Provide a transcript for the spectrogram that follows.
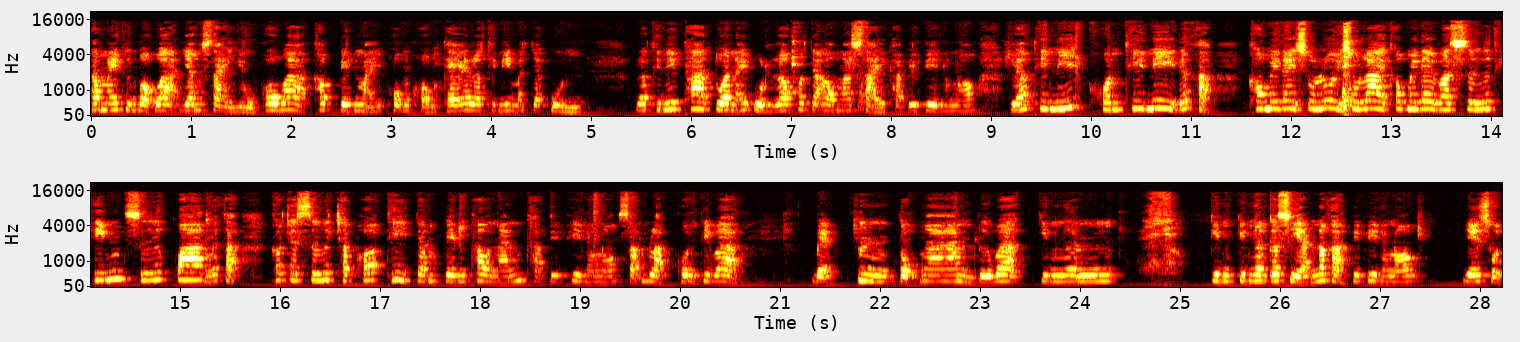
ทำไมถึงบอกว่ายังใส่อยู่ เพราะว่าเขาเป็นไหมพรมของแท้แล้วทีนี้มันจะอุ่น แล้วทีนี้ถ้าตัวไหนอุ่นเราก็จะเอามาใส่ค่ะพี่ๆน้องๆแล้วทีนี้คนที่นี่เด้อค่ะเขาไม่ได้สุรุ่ยสุร่ายเขาไม่ได้ว่าซื้อทิ้งซื้อกว้างแล้วค่ะเขาจะซื้อเฉพาะที่จำเป็นเท่านั้นค่ะพี่ๆน้องๆสำหรับคนที่ว่า แบบอืมตกงานหรือว่ากินเงิน กินกินเงินเกษียณเนาะค่ะ พี่ๆน้องๆยายสน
